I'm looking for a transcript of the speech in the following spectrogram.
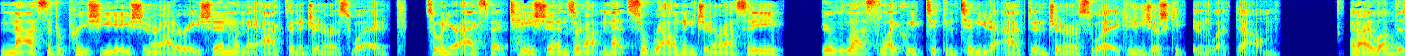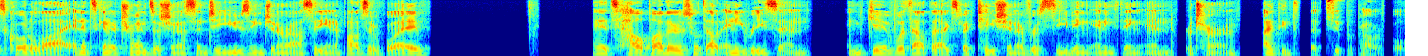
massive appreciation or adoration when they act in a generous way. So when your expectations are not met surrounding generosity, you're less likely to continue to act in a generous way because you just keep getting let down. And I love this quote a lot, and it's going to transition us into using generosity in a positive way. And it's help others without any reason and give without the expectation of receiving anything in return. I think that that's super powerful.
